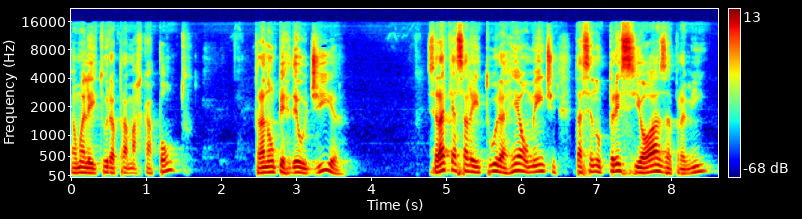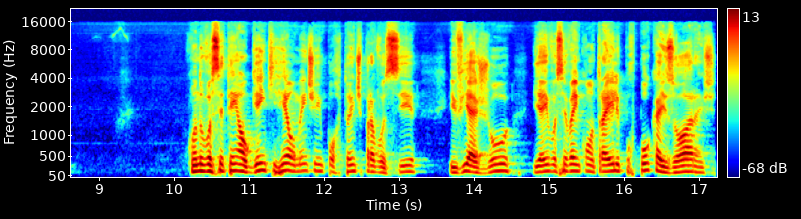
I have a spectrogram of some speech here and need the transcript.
É uma leitura para marcar ponto? Para não perder o dia? Será que essa leitura realmente está sendo preciosa para mim? Quando você tem alguém que realmente é importante para você e viajou e aí você vai encontrar ele por poucas horas,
